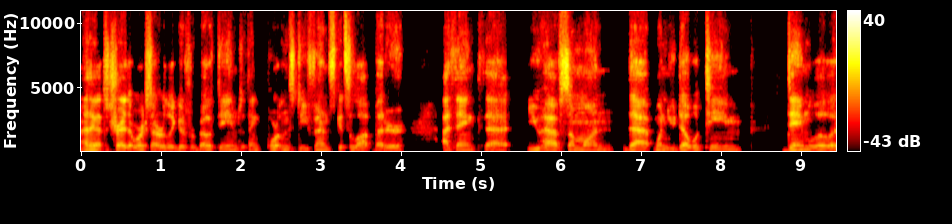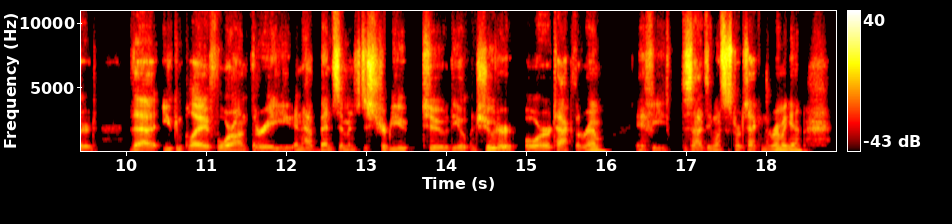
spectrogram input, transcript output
I think that's a trade that works out really good for both teams. I think Portland's defense gets a lot better. I think that you have someone that when you double team Dame Lillard, that you can play four on three and have Ben Simmons distribute to the open shooter or attack the rim if he decides he wants to start attacking the rim again.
